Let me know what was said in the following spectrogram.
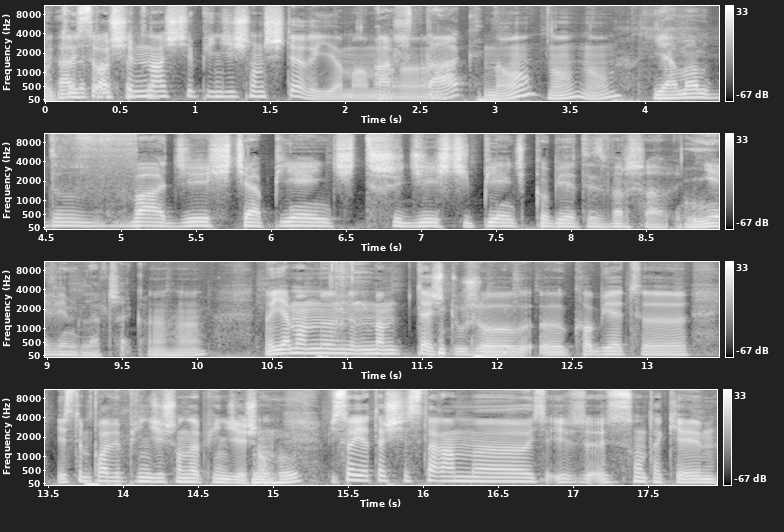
To jest 18,54 ja mam. Aż tak? No, no, no. Ja mam 25-35 kobiety z Warszawy. Nie wiem dlaczego. Aha. No ja mam, mam też dużo e, kobiet. E, jestem prawie 50 na 50. Mhm. Wiesz co, ja też się staram, e, są takie,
